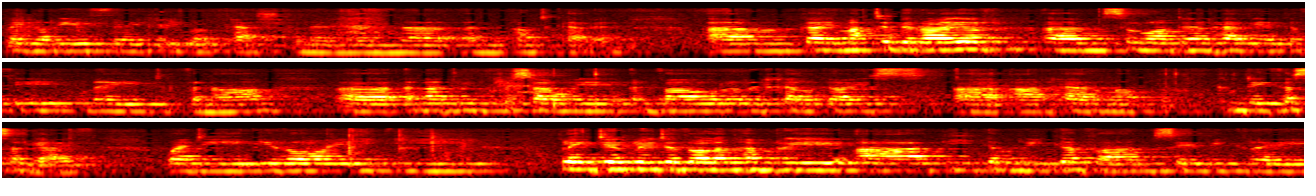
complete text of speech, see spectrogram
blaenor ieith ei Llifodd Cell fan hyn yn, uh, yn Pant Pantacerin. Um, Gai mateb i rai o'r um, sylwadau'r heriau gath i wneud fyna, uh, yna dwi'n croesawu yn fawr yr uchelgais uh, a'r her mae Cymdeithas yr Iaith wedi i roi i Bleidiau Gwleidyddol yng Nghymru a i Gymru gyfan sef i greu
